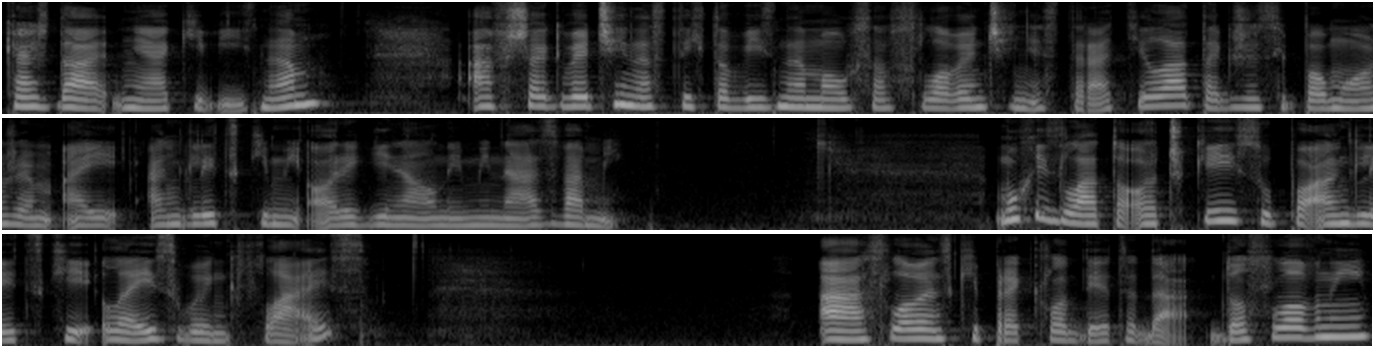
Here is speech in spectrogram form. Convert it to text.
každá nejaký význam avšak väčšina z týchto významov sa v slovenčine stratila, takže si pomôžem aj anglickými originálnymi názvami. Muchy zlatoočky sú po anglicky lacewing flies a slovenský preklad je teda doslovný,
